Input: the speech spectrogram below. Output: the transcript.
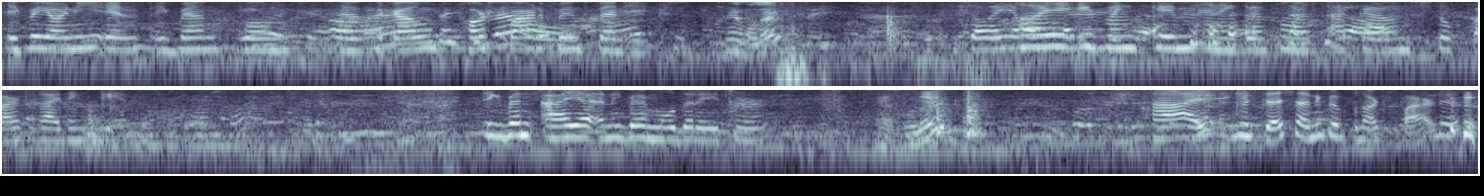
Ik ben Jannie en ik ben van het account hartpaarden.fanx. Hoi, ik ben Kim en ik ben van het account Stokpaardrijding Kim. Ik ben Aya en ik ben moderator. Hi, ik ben Tessa en ik ben van Hart Paarden.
